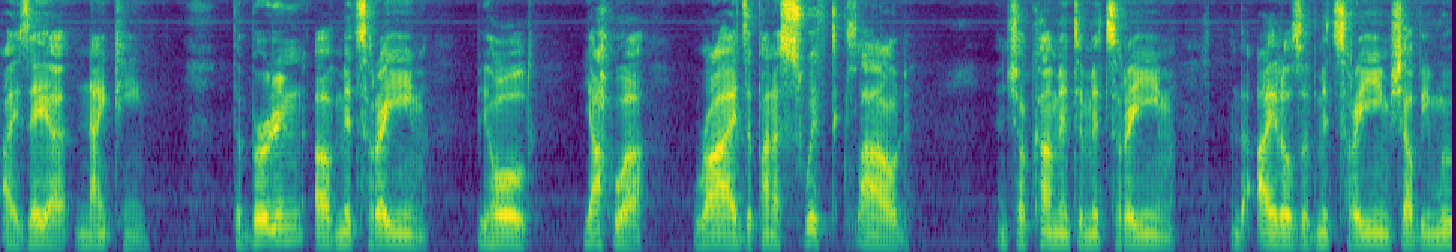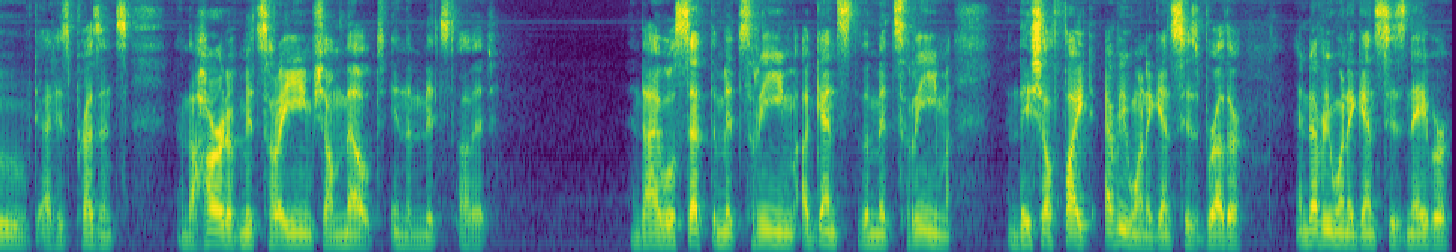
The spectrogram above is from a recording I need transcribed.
Isaiah 19. The burden of Mitzrayim, behold, Yahuwah rides upon a swift cloud, and shall come into Mitzrayim, and the idols of Mitzrayim shall be moved at his presence, and the heart of Mitzrayim shall melt in the midst of it. And I will set the Mitzrayim against the Mitzrayim, and they shall fight every one against his brother and everyone against his neighbor,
